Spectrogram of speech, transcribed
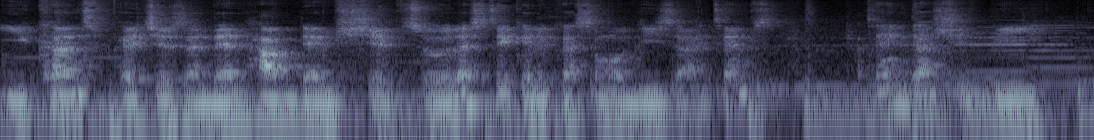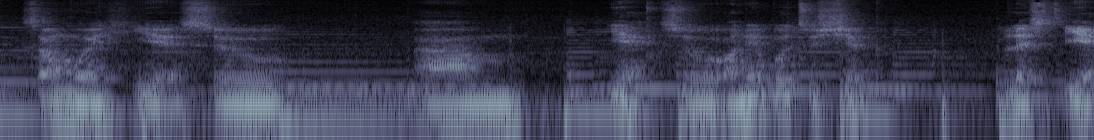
you can't purchase and then have them shipped so let's take a look at some of these items i think that should be somewhere here so um yeah so unable to ship list yeah.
